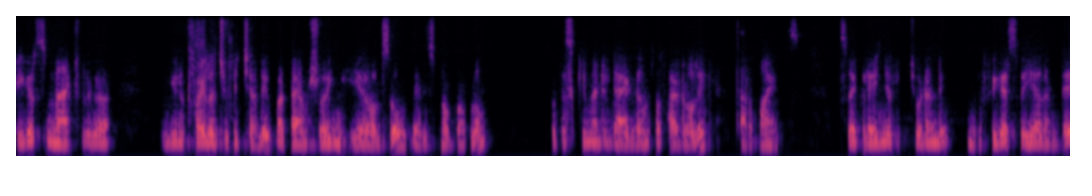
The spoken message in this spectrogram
ఫిగర్స్ యాక్చువల్గా యూనిట్ ఫైవ్లో చూపించాలి but I'm showing here also there is no problem so the schematic diagrams of hydraulic turbines so ఇక్కడ ఏం జరుగుతుంది చూడండి. మీరు ఫిగర్స్ వేయాలంటే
